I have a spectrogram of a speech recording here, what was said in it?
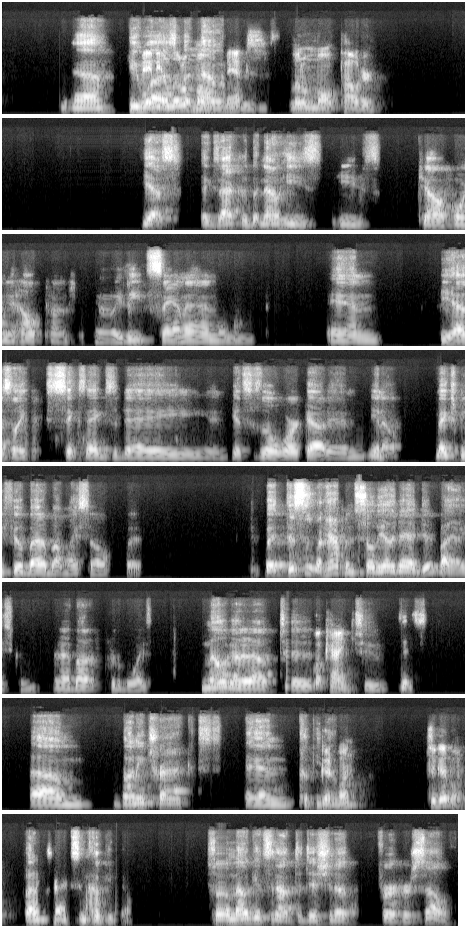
Yeah, he Maybe was, a little malt mix, he's- little malt powder. Yes, exactly. But now he's he's California health conscious. You know, he eats salmon and and he has like six eggs a day and gets his little workout in. You know, makes me feel bad about myself, but but this is what happened. So the other day I did buy ice cream and I bought it for the boys. Mel got it out to What kind? to this um, bunny tracks and cookie Good dough one. It's a good one. bunny tracks and cookie dough. So Mel gets it out to dish it up for herself,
